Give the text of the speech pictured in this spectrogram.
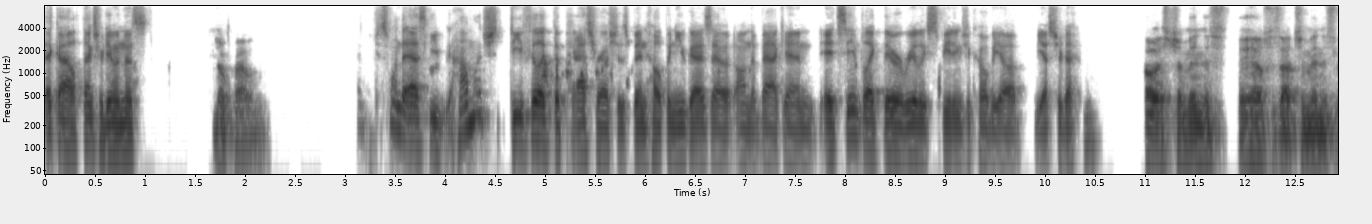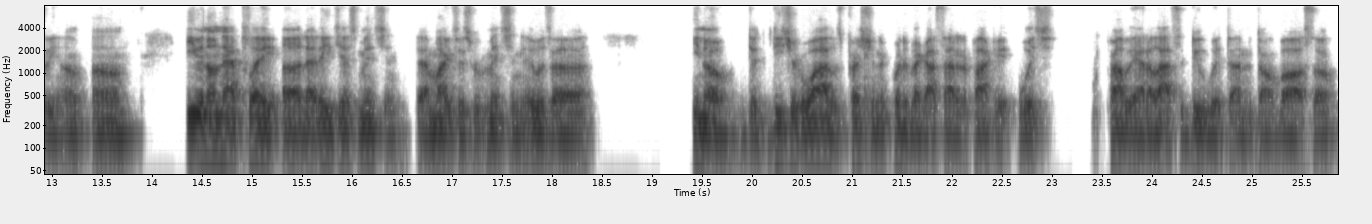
Hey, Kyle, thanks for doing this. No problem. I just wanted to ask you, how much do you feel like the pass rush has been helping you guys out on the back end? It seemed like they were really speeding Jacoby up yesterday. Oh, it's tremendous. It helps us out tremendously. Um, um even on that play uh, that they just mentioned, that Mike just mentioned, it was uh, you know, the Deatrich Wise was pressuring the quarterback outside of the pocket, which probably had a lot to do with the underthrown ball. So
